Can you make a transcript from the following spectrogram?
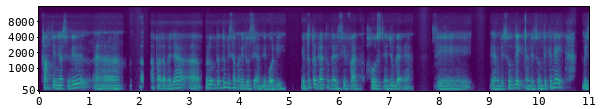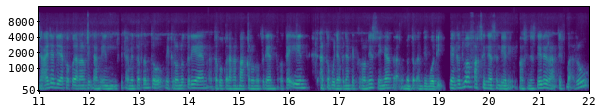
vaksinnya sendiri uh, apa namanya uh, belum tentu bisa menginduksi antibodi itu tergantung dari sifat hostnya juga ya si yang disuntik. Yang disuntik ini bisa aja dia kekurangan vitamin vitamin tertentu, mikronutrien atau kekurangan makronutrien protein atau punya penyakit kronis sehingga nggak membentuk antibodi. Yang kedua vaksinnya sendiri. Vaksinnya sendiri relatif baru,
